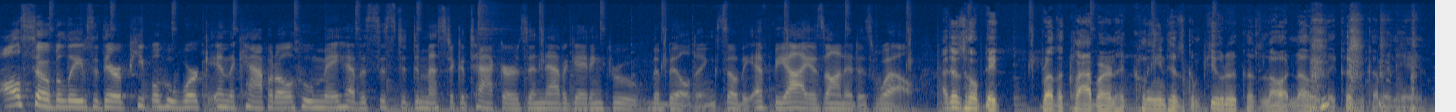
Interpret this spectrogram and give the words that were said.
also believes that there are people who work in the Capitol who may have assisted domestic attackers in navigating through the building. So the FBI is on it as well. I just hope they, Brother Clyburn had cleaned his computer because Lord knows they couldn't come in here and, and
